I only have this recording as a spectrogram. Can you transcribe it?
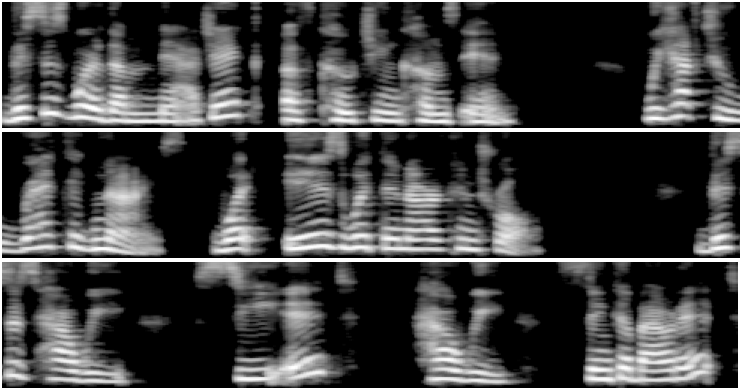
This is where the magic of coaching comes in. We have to recognize what is within our control. This is how we see it, how we think about it,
